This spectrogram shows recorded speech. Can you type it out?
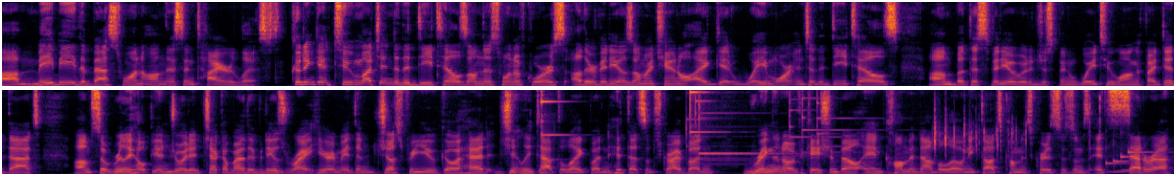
uh, maybe the best one on this entire list. Couldn't get too much into the details on this one, of course. Other videos on my channel, I get way more into the details, um, but this video would have just been way too long if I did that. Um, so really hope you enjoyed it. Check out my other videos right here. I made them just for you. Go ahead, gently tap the like button, hit that subscribe button, ring the notification bell, and comment down below any thoughts, comments, criticisms, etc.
